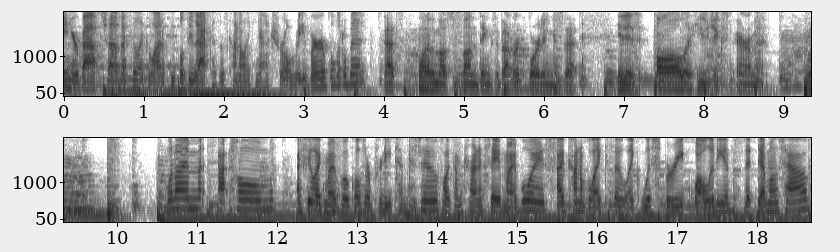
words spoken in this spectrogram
in your bathtub. I feel like a lot of people do that because it's kind of like natural reverb a little bit. That's one of the most fun things about recording is that it is all a huge experiment. When I'm at home, I feel like my vocals are pretty tentative, like I'm trying to save my voice. I kind of like the like whispery quality of, that demos have.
